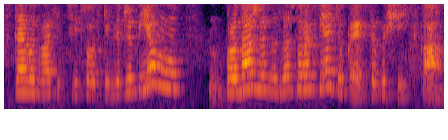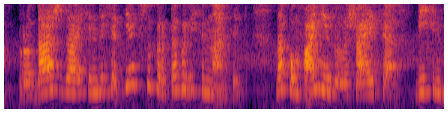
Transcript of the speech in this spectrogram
в тебе 20% від GPM. Продаж за, за 45, окей, в тебе 6К. Продаж за 75, супер, у тебе 18. На компанії залишається 80%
